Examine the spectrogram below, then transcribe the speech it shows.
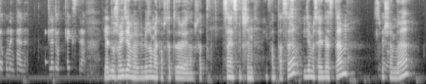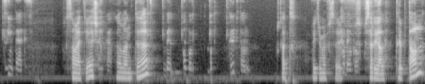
Dokumentalne. Dla do ekstra. Jak już wejdziemy, wybierzemy jakąś kategorię, na przykład science fiction i fantasy. Idziemy sobie gestem, słyszymy, Twin Peaks. są jakieś elementy. Krypton. Na przykład wejdziemy w, se- w, serial Krypton.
